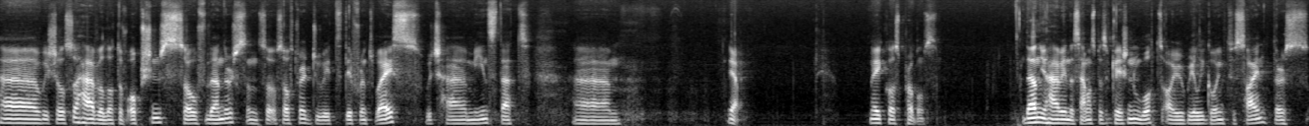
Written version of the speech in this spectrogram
uh, which also have a lot of options. So vendors and so software do it different ways, which means that, um, yeah, may cause problems. Then you have in the SAML specification, what are you really going to sign? There's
